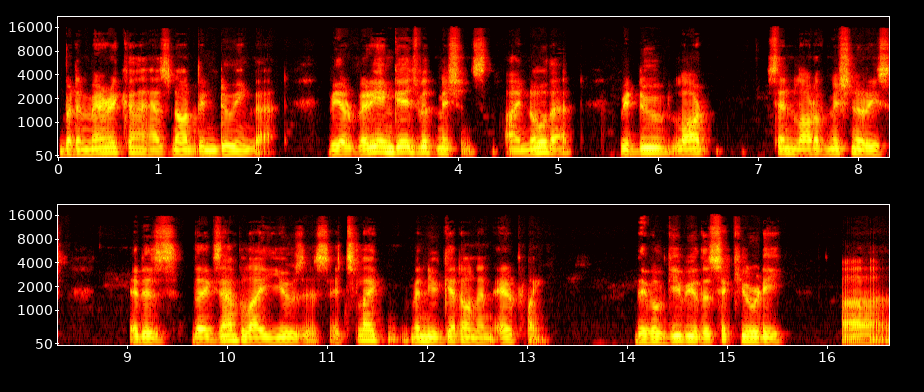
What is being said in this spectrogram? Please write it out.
But America has not been doing that. We are very engaged with missions. I know that. We do lot send a lot of missionaries it is the example I use is it's like when you get on an airplane, they will give you the security uh,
